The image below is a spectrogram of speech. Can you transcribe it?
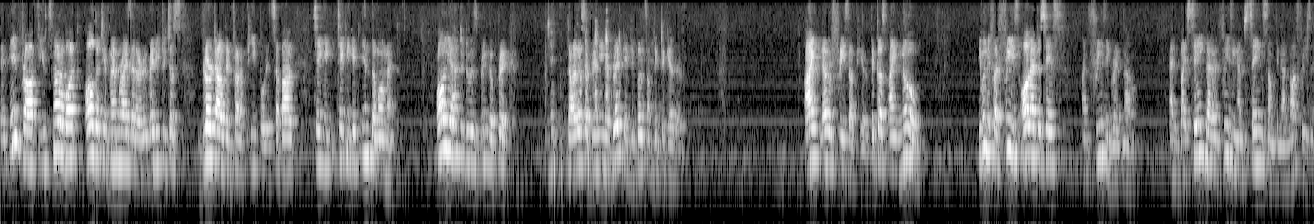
in improv, it's not about all that you've memorized and are ready to just blurt out in front of people. It's about taking, taking it in the moment. All you have to do is bring a brick. The others are bringing a brick and you build something together. I never freeze up here because I know even if I freeze, all I have to say is, I'm freezing right now. And by saying that I'm freezing, I'm saying something, I'm not freezing.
